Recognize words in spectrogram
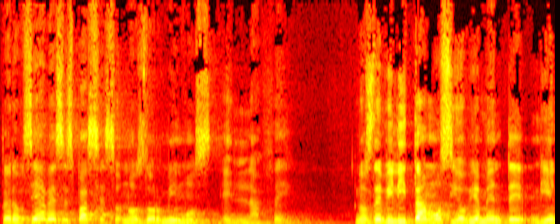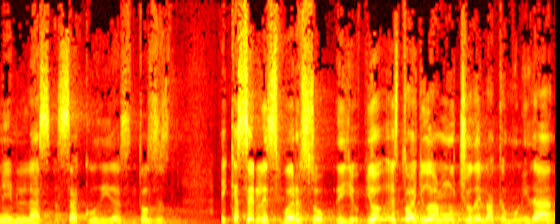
Pero sí, a veces pasa eso, nos dormimos en la fe. Nos debilitamos y obviamente vienen las sacudidas. Entonces, hay que hacer el esfuerzo. yo, esto ayuda mucho de la comunidad.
